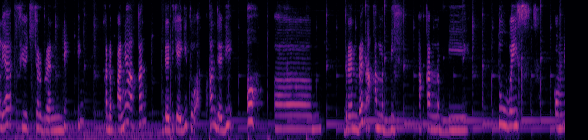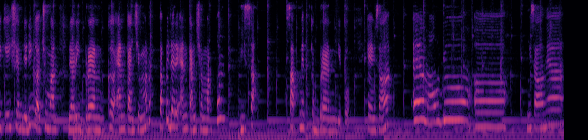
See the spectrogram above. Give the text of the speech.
ngelihat future branding ke depannya akan jadi kayak gitu. Akan jadi oh um, brand-brand akan lebih akan lebih two ways communication. Jadi nggak cuma dari brand ke end consumer, tapi dari end consumer pun bisa submit ke brand gitu. Kayak misalnya, eh mau dong, uh, misalnya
